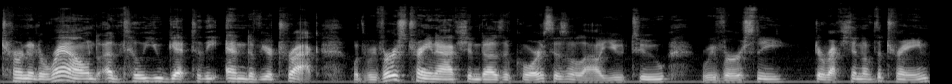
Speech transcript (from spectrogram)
turn it around until you get to the end of your track. What the reverse train action does, of course, is allow you to reverse the direction of the train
